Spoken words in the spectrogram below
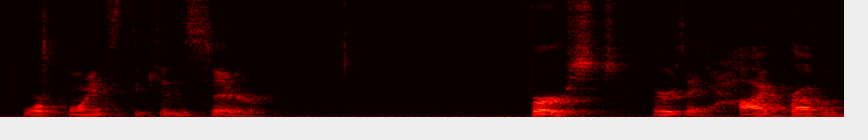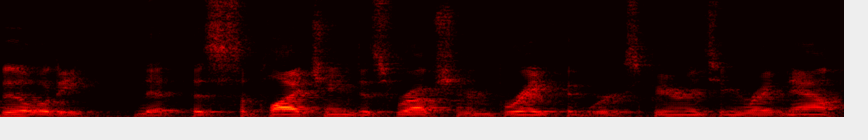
Four points to consider. First, there's a high probability that the supply chain disruption and break that we're experiencing right now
